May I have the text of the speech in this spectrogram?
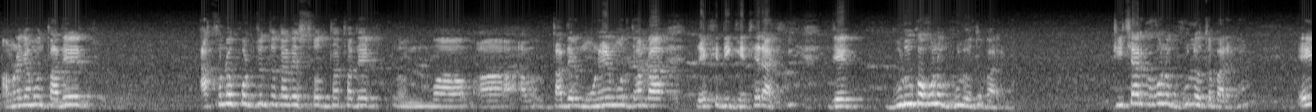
আমরা যেমন তাদের এখনও পর্যন্ত তাদের শ্রদ্ধা তাদের তাদের মনের মধ্যে আমরা রেখে দিই গেঁথে রাখি যে গুরু কখনো ভুল হতে পারে না। টিচার কখনো ভুল হতে পারে না। এই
